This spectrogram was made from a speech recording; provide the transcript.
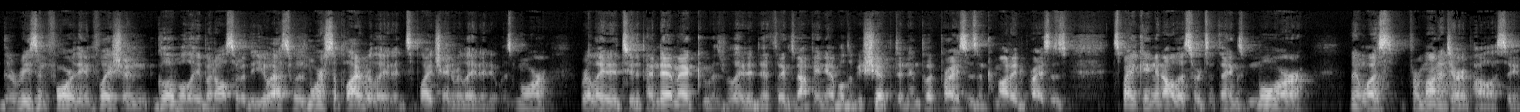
the reason for the inflation globally, but also in the U.S., was more supply related, supply chain related. It was more related to the pandemic. It was related to things not being able to be shipped and input prices and commodity prices spiking and all those sorts of things more than was for monetary policy.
